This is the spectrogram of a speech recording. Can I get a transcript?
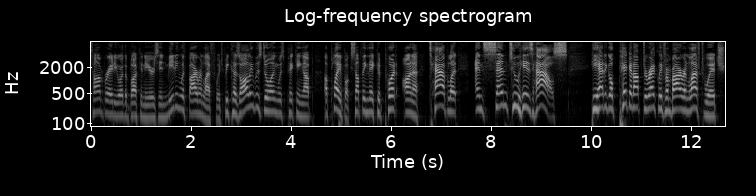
Tom Brady or the Buccaneers in meeting with Byron Leftwich because all he was doing was picking up a playbook, something they could put on a tablet and send to his house. He had to go pick it up directly from Byron Leftwich.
